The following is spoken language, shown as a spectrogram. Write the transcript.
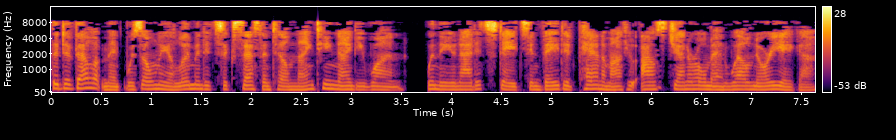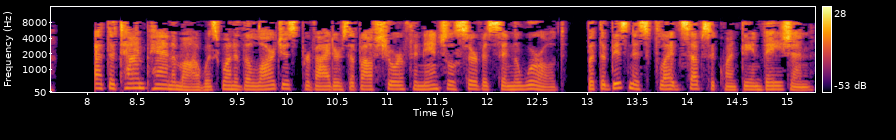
The development was only a limited success until 1991, when the United States invaded Panama to oust General Manuel Noriega. At the time Panama was one of the largest providers of offshore financial service in the world, but the business fled subsequent the invasion,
